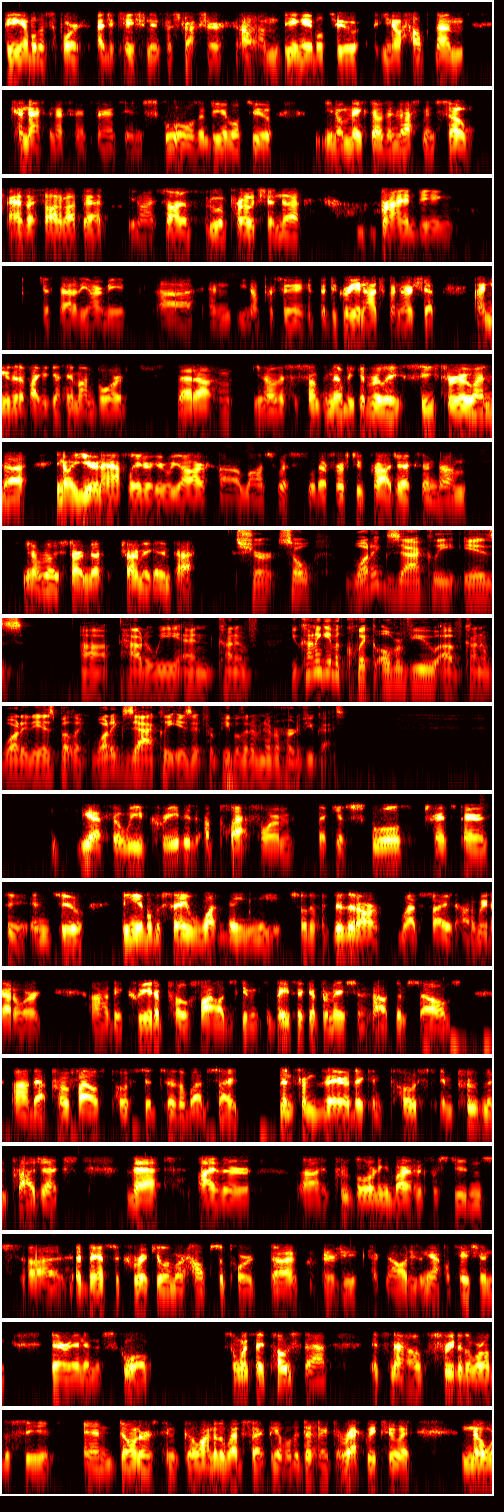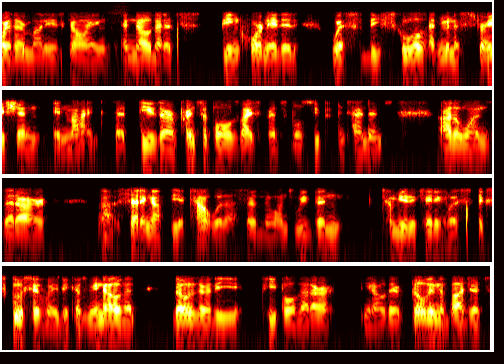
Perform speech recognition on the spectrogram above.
being able to support education infrastructure, um, being able to you know help them connect and have transparency in schools and be able to you know make those investments. So as I thought about that, you know, I thought of to approach, and uh, Brian being just out of the army uh, and you know pursuing a degree in entrepreneurship, I knew that if I could get him on board, that um, you know this is something that we could really see through. And uh, you know, a year and a half later, here we are, uh, launched with with our first two projects, and um, you know, really starting to try to make an impact. Sure. So, what exactly is uh, HowDoWe and kind of you kind of gave a quick overview of kind of what it is, but like what exactly is it for people that have never heard of you guys? Yeah, so we've created a platform that gives schools transparency into being able to say what they need. So they visit our website, howdowe.org. Uh, they create a profile, just giving some basic information about themselves. Uh, that profile is posted to the website. Then from there, they can post improvement projects that either uh, improve the learning environment for students, uh, advance the curriculum, or help support uh, energy technologies and the application therein in the school. So once they post that, it's now free to the world to see, and donors can go onto the website, be able to donate directly to it. know where their money is going and know that it's being coordinated with the school administration in mind. That these are principals, vice principals, superintendents are the ones that are uh, setting up the account with us. They're the ones we've been communicating with exclusively because we know that those are the people that are, you know, they're building the budgets,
